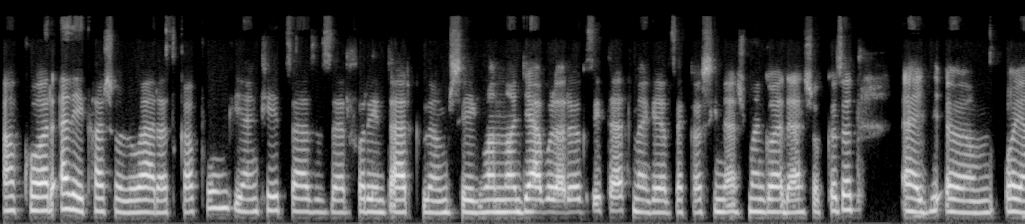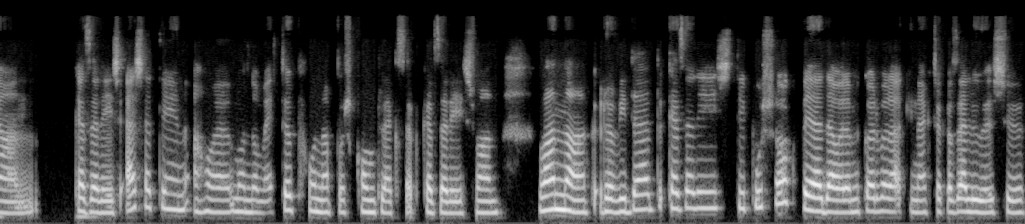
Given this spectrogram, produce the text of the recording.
akkor elég hasonló árat kapunk, ilyen 200 ezer forint árkülönbség van nagyjából a rögzített, meg ezek a sines megoldások között egy öm, olyan kezelés esetén, ahol mondom, egy több hónapos, komplexebb kezelés van. Vannak rövidebb kezelés típusok, például amikor valakinek csak az előső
